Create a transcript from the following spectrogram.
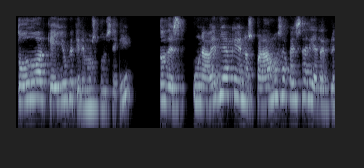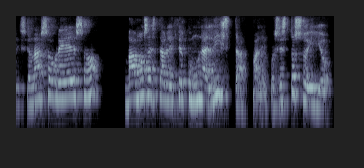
todo aquello que queremos conseguir. Entonces, una vez ya que nos paramos a pensar y a reflexionar sobre eso, vamos a establecer como una lista, ¿vale? Pues esto soy yo,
